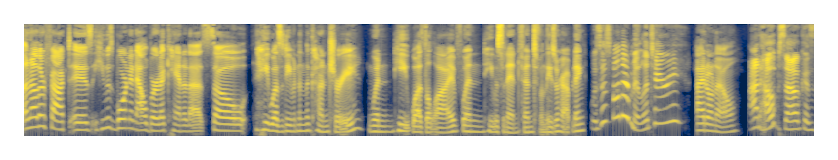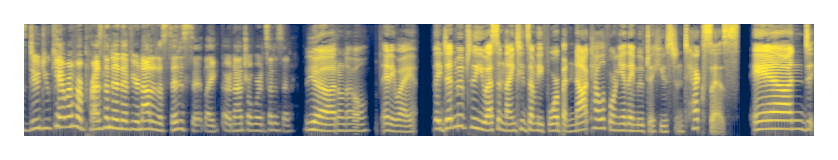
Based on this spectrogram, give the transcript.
another fact is he was born in Alberta, Canada. So, he wasn't even in the country when he was alive, when he was an infant, when these were happening. Was his father military? I don't know. I'd hope so, because dude, you can't run for president if you're not a citizen, like a natural born citizen. Yeah, I don't know. Anyway, they did move to the US in 1974, but not California. They moved to Houston, Texas. And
